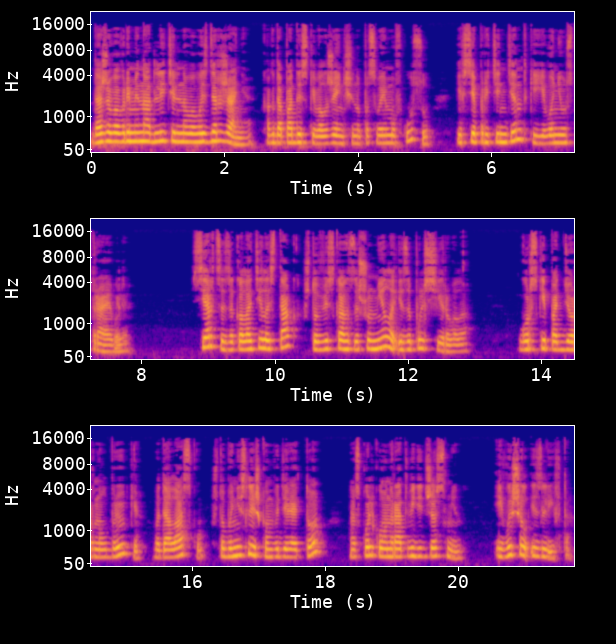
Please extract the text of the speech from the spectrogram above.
Даже во времена длительного воздержания, когда подыскивал женщину по своему вкусу, и все претендентки его не устраивали. Сердце заколотилось так, что в висках зашумело и запульсировало. Горский поддернул брюки, водолазку, чтобы не слишком выделять то, насколько он рад видеть Жасмин, и вышел из лифта.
